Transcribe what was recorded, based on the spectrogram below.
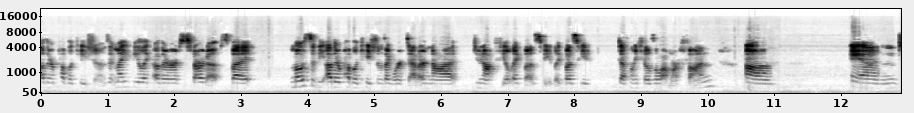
other publications. It might be like other startups, but most of the other publications I've worked at are not do not feel like BuzzFeed. Like BuzzFeed definitely feels a lot more fun, um, and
